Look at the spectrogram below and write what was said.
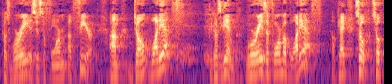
Because worry is just a form of fear. Um, don't what if. Because again, worry is a form of what if. Okay? So, so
